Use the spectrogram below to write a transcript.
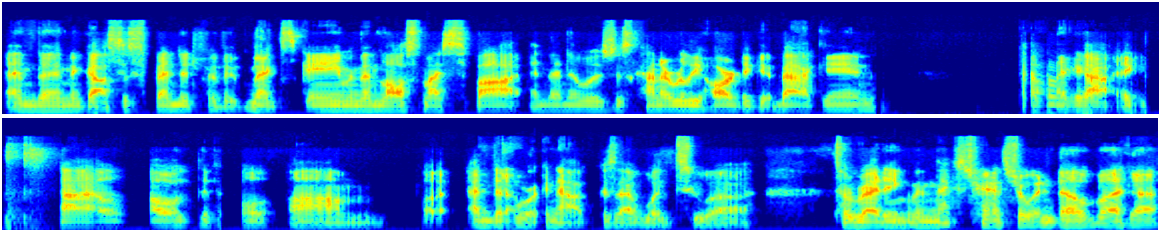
and then it got suspended for the next game, and then lost my spot, and then it was just kind of really hard to get back in. And I got exiled. That was difficult, um, but ended up working out because I went to uh, to Reading the next transfer window. But uh,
